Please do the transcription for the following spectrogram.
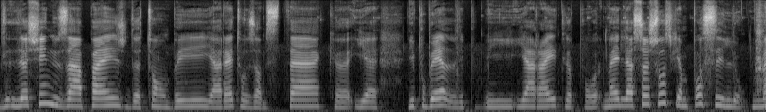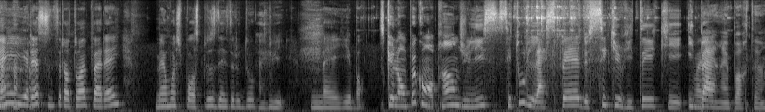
Le chien nous empêche de tomber, il arrête aux obstacles, il y a les poubelles, les pou- il, il arrête là, pour... Mais la seule chose qu'il n'aime pas, c'est l'eau. Mais il reste sur le trottoir pareil, mais moi, je passe plus d'être d'eau que lui. Mais il est bon. Ce que l'on peut comprendre, Julie, c'est tout l'aspect de sécurité qui est hyper important.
